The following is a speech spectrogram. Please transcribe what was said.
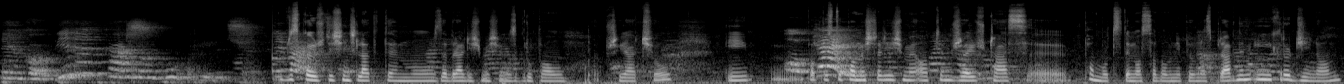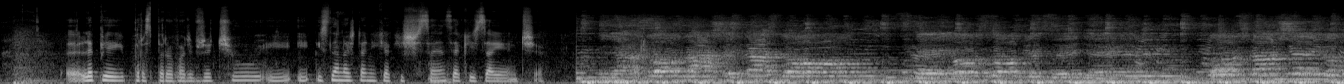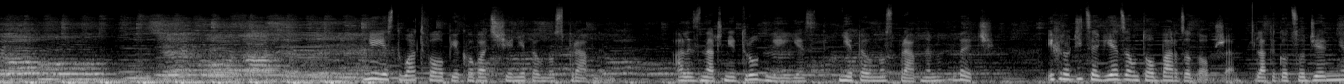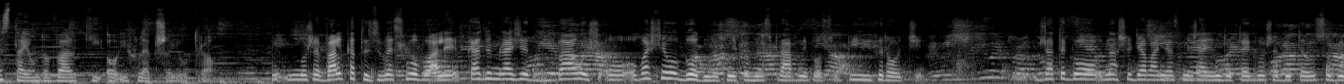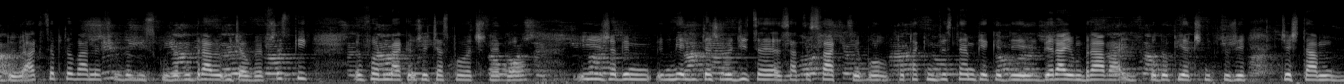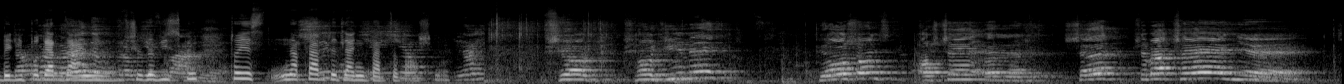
tylko bilet każą kupić. Blisko już 10 lat temu zebraliśmy się z grupą przyjaciół i po prostu pomyśleliśmy o tym, że już czas e, pomóc tym osobom niepełnosprawnym i ich rodzinom e, lepiej prosperować w życiu i, i, i znaleźć dla nich jakiś sens, jakieś zajęcie. Nie jest łatwo opiekować się niepełnosprawnym, ale znacznie trudniej jest niepełnosprawnym być. Ich rodzice wiedzą to bardzo dobrze, dlatego codziennie stają do walki o ich lepsze jutro. Może walka to złe słowo, ale w każdym razie dbałość o, o właśnie o godność niepełnosprawnych osób i ich rodzin. Dlatego nasze działania zmierzają do tego, żeby te osoby były akceptowane w środowisku, żeby brały udział we wszystkich formach życia społecznego i żeby mieli też rodzice satysfakcję, bo po takim występie, kiedy zbierają brawa ich podopieczni, którzy gdzieś tam byli pogardzani w środowisku, to jest naprawdę dla nich bardzo ważne. Przycho- Przychodzimy prosząc o szczere, szczere przebaczenie.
